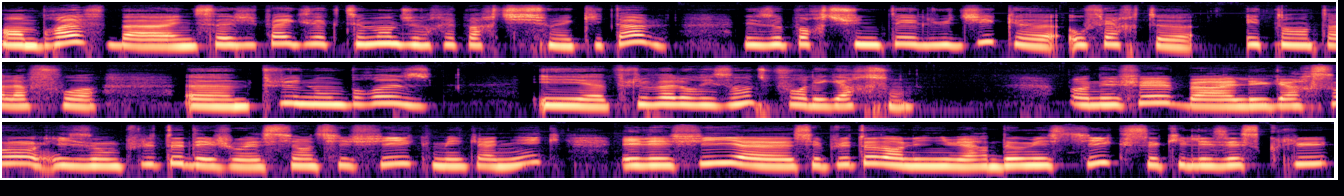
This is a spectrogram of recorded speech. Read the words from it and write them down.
En bref, bah, il ne s'agit pas exactement d'une répartition équitable. Les opportunités ludiques euh, offertes étant à la fois plus nombreuses et euh, plus valorisante pour les garçons. En effet, bah, les garçons, ils ont plutôt des jouets scientifiques, mécaniques, et les filles, euh, c'est plutôt dans l'univers domestique, ce qui les exclut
